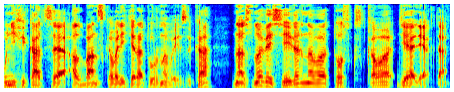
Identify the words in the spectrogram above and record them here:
Унификация албанского литературного языка на основе северного тоскского диалекта.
